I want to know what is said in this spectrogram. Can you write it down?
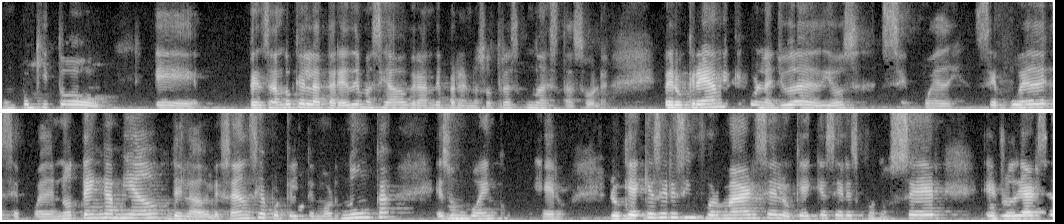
un poquito... Eh, pensando que la tarea es demasiado grande para nosotras, no está sola. Pero créame que con la ayuda de Dios se puede, se puede, se puede. No tenga miedo de la adolescencia porque el temor nunca es un buen Lo que hay que hacer es informarse, lo que hay que hacer es conocer, eh, rodearse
